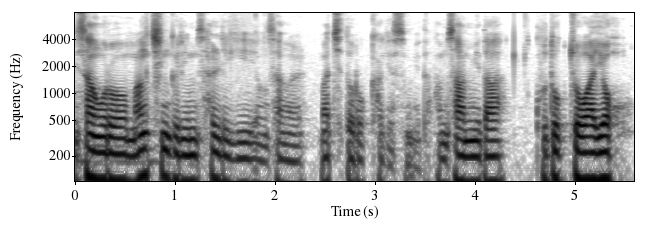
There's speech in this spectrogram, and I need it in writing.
이상으로 망친 그림 살리기 영상을 마치도록 하겠습니다. 감사합니다. 구독, 좋아요.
